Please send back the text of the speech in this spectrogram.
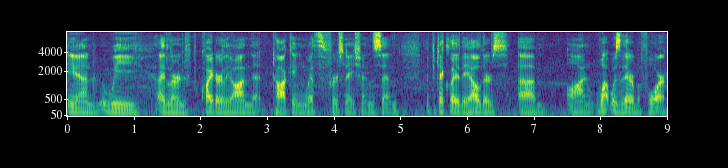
And we, I learned quite early on that talking with First Nations and particularly the elders um, on what was there before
